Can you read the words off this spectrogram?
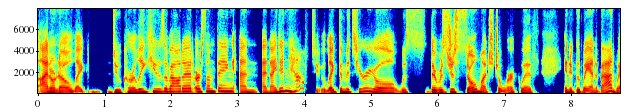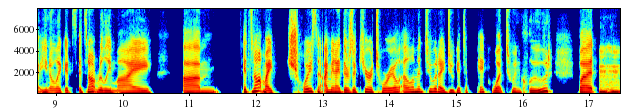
I don't know, like do curly cues about it or something. And and I didn't have to. Like the material was there was just so much to work with in a good way and a bad way. You know, like it's it's not really my um it's not my choice. I mean, I, there's a curatorial element to it. I do get to pick what to include, but mm-hmm.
